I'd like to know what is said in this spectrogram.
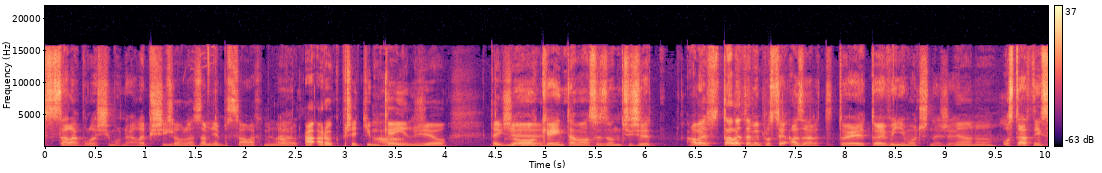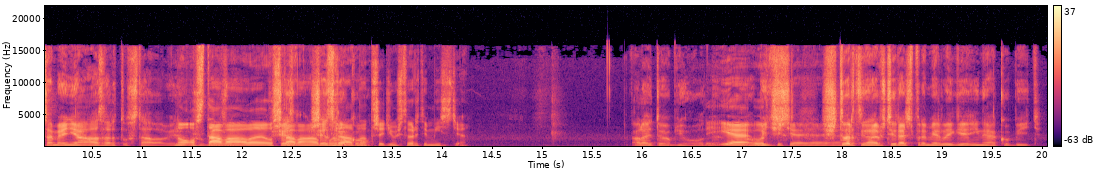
Salah bol ešte možno aj lepší. Souhlas, za mňa Salah minulý a, rok. A, a rok předtím a, Kane, že jo? Takže... No, Kane tam mal sezónu, čiže ale stále tam je proste Hazard, to je, to je vynimočné, že jo, no. ostatní sa menia a Hazard ostáva. Vie, no ostáva, ale ostáva 6, 6 pořád rokov. na třetím, čtvrtém místě. Ale aj to je obdivuhodné. Je, no, určite. Je, je. Štvrtý najlepší hráč Premier League je iné ako byť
